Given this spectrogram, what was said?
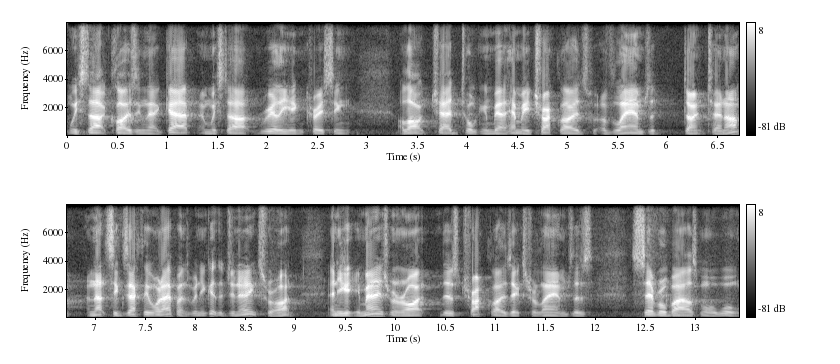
we start closing that gap and we start really increasing. I like Chad talking about how many truckloads of lambs that don't turn up, and that's exactly what happens. When you get the genetics right and you get your management right, there's truckloads extra lambs, there's several bales more wool.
